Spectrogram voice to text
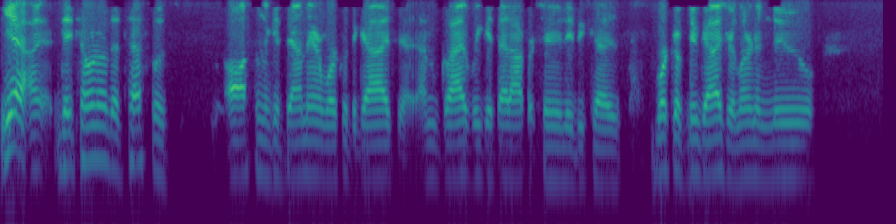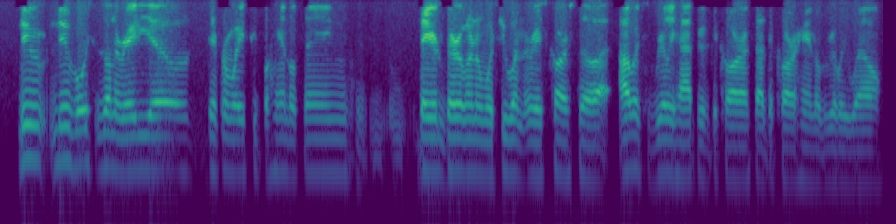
Yeah, I, Daytona, the test was awesome to get down there and work with the guys. I'm glad we get that opportunity because work with new guys, you're learning new new new voices on the radio, different ways people handle things. They're they're learning what you want in the race car. So I, I was really happy with the car. I thought the car handled really well.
